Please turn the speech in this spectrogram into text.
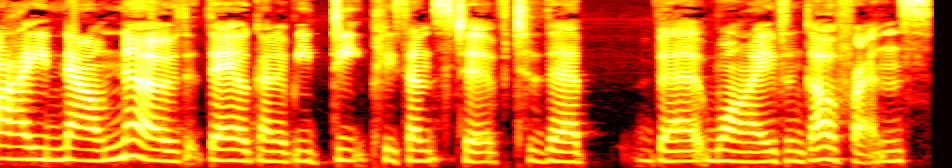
I now know that they are going to be deeply sensitive to their their wives and girlfriends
